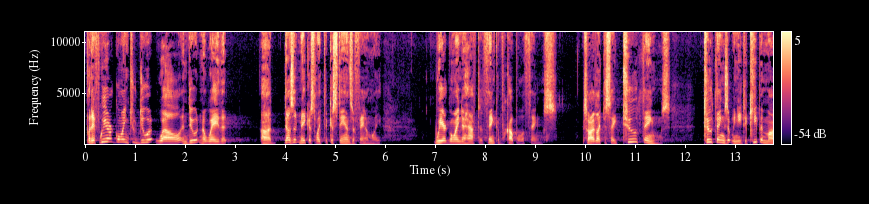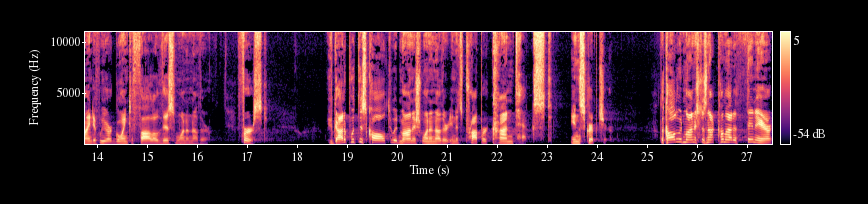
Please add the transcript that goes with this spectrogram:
But if we are going to do it well and do it in a way that uh, doesn't make us like the Costanza family, we are going to have to think of a couple of things. So I'd like to say two things, two things that we need to keep in mind if we are going to follow this one another. First, we've got to put this call to admonish one another in its proper context in Scripture. The call to admonish does not come out of thin air,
